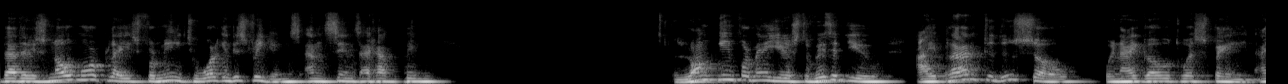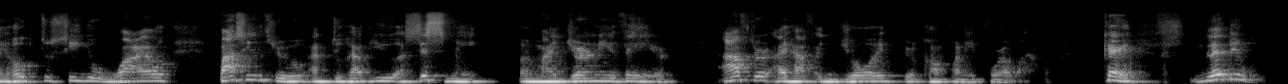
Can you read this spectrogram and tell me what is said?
that there is no more place for me to work in these regions, and since I have been longing for many years to visit you, I plan to do so when I go to Spain. I hope to see you while passing through and to have you assist me on my journey there after I have enjoyed your company for a while. Okay, let me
